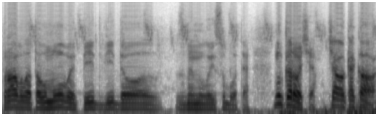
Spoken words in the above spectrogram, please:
правила та умови під відео з минулої суботи. Ну коротше, чао какао.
